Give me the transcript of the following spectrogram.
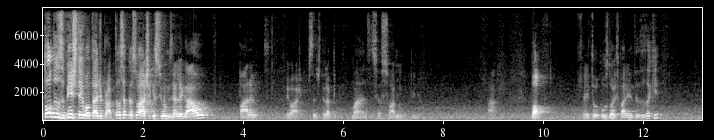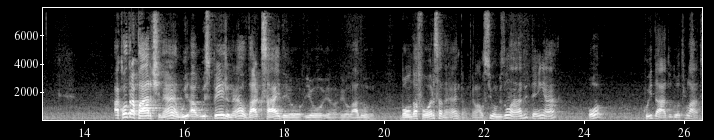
Todos os bichos têm vontade própria. Então se a pessoa acha que ciúmes é legal, parabéns. Eu acho que precisa de terapia. Mas isso é só a minha opinião. Tá? Bom, feito os dois parênteses aqui a contraparte, né? O, a, o, espelho, né? O dark side e o, e, o, e o, lado bom da força, né? Então tem lá os ciúmes de um lado e tem a, o cuidado do outro lado.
